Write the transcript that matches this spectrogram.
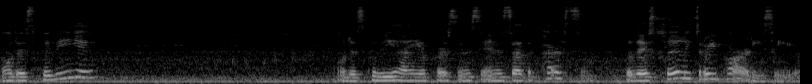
or this could be you. Or this could be how your person is seeing this other person. But there's clearly three parties here.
